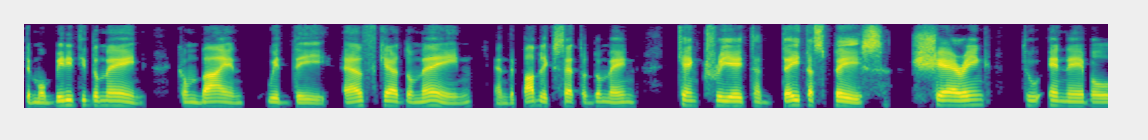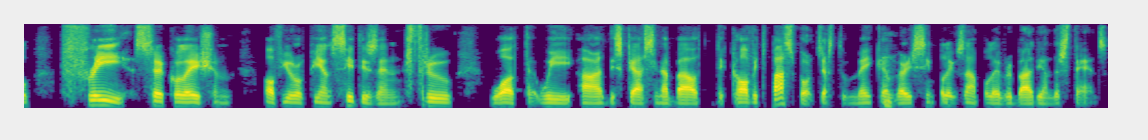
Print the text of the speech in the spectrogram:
the mobility domain combined with the healthcare domain and the public sector domain can create a data space sharing to enable free circulation of European citizens through what we are discussing about the COVID passport, just to make a hmm. very simple example everybody understands.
